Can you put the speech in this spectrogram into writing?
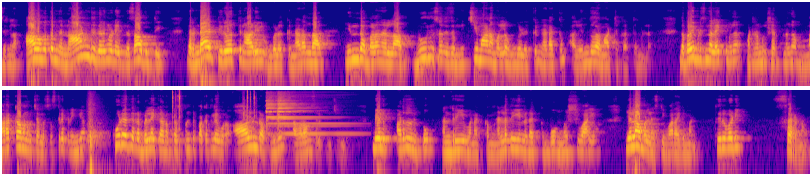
சரிங்களா? ஆக மொத்தம் இந்த நான்கு கிரகங்களுடைய திசா புத்தி இந்த ரெண்டாயிரத்தி இருபத்தி நாலில் உங்களுக்கு நடந்தால் இந்த பலன் எல்லாம் நூறு சதவீதம் நிச்சயமான முறையில் உங்களுக்கு நடக்கும். அதில் எந்த மாற்று கருத்தும் இல்லை. இந்த பதிவு பிடிச்சிருந்தா லைக் பண்ணுங்க மற்ற நம்பிக்கை ஷேர் பண்ணுங்க. மறக்காம நம்ம சேனலை சப்ஸ்கிரைப் பண்ணிங்க. கூட தர பெல்லைக்கான ப்ரெஸ் பண்ணிட்டு பக்கத்திலே ஒரு ஆளுன்ற ஆப்ஷன் தவறாமல் செலக்ட் பண்ணிச்சுங்க மேலும் அடுத்தது நிற்போம். நன்றி வணக்கம். நல்லதே நடக்கும் போம் நம சிவாயம். எல்லாம் வல்ல ஸ்ரீ வாராகிமன். திருவடி சரணம்.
